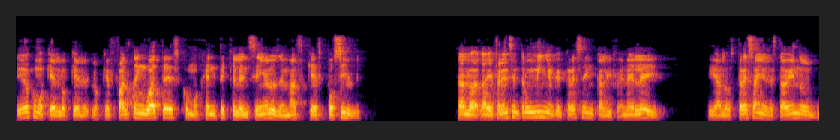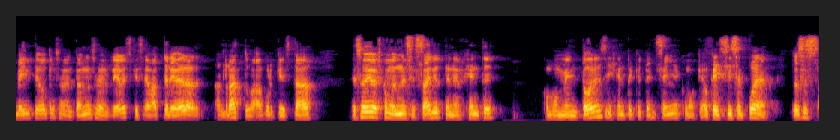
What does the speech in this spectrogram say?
Digo como que lo, que lo que falta en Guate es como gente que le enseña a los demás que es posible. O sea, la, diferencia entre un niño que crece en, en LA y a los tres años está viendo 20 otros aventándose del riel es que se va a atrever al, rato, ¿ah? porque está, eso digo, es como es necesario tener gente como mentores y gente que te enseñe como que, ok, sí se puede. Entonces,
